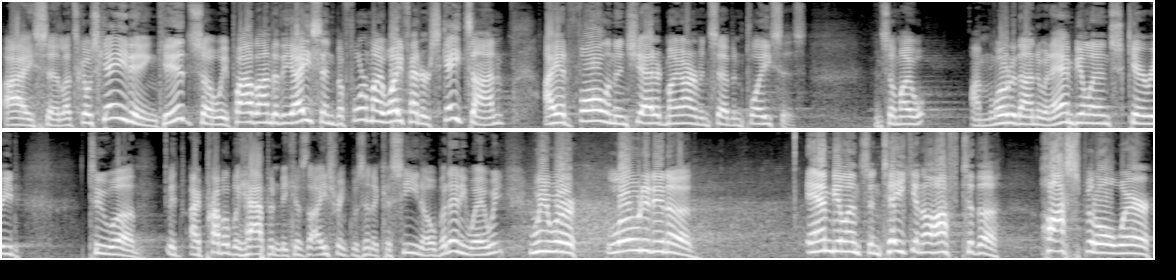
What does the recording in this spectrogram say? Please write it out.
I said, let's go skating, kids. So we piled onto the ice, and before my wife had her skates on, I had fallen and shattered my arm in seven places. And so my, I'm loaded onto an ambulance, carried to, uh, it, I probably happened because the ice rink was in a casino. But anyway, we, we were loaded in a ambulance and taken off to the hospital where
